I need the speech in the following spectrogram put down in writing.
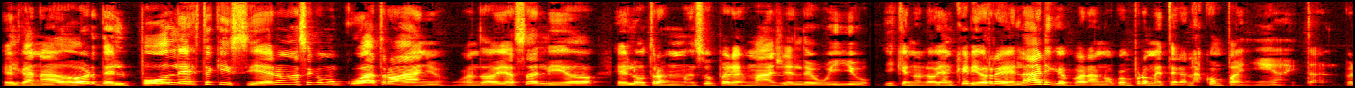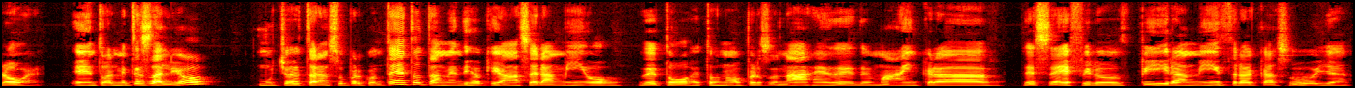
el ganador del poll este que hicieron hace como cuatro años, cuando había salido el otro Super Smash, el de Wii U, y que no lo habían querido revelar y que para no comprometer a las compañías y tal. Pero bueno, eventualmente salió, muchos estarán súper contentos, también dijo que iban a ser amigos de todos estos nuevos personajes, de, de Minecraft, de Sephiroth, Pira, Mithra, Kazuya.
